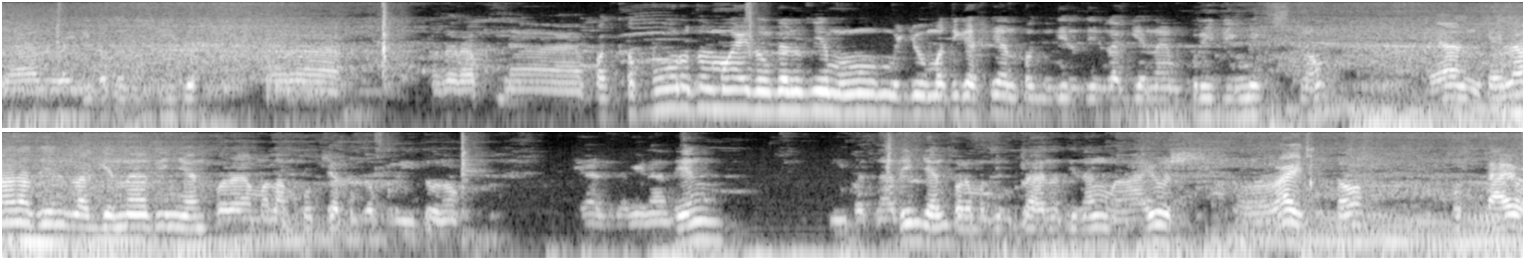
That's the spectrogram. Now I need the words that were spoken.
Yan, pa tayo dito para masarap na pagka puro to mga idol, ganun din mo, medyo matigas yan pag hindi natin lagyan ng breeding mix, no? Ayan, kailangan natin lagyan natin yan para malambot siya pagka prito, no? Yan, lagyan natin. Lipat natin dyan para matimplahan natin ng maayos. Alright, no? Punta tayo.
